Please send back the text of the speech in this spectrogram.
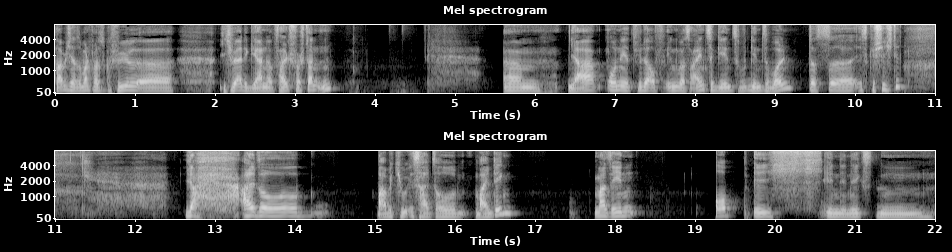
habe ich ja so manchmal das Gefühl, äh, ich werde gerne falsch verstanden. Ähm, ja, ohne jetzt wieder auf irgendwas einzugehen zu, gehen zu wollen, das äh, ist Geschichte. Ja, also Barbecue ist halt so mein Ding. Mal sehen, ob ich in den nächsten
